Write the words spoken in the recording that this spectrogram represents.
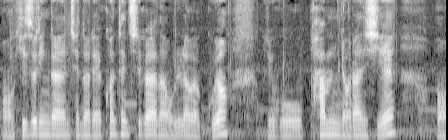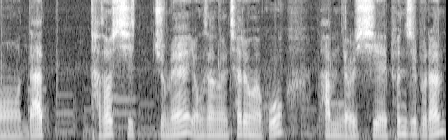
어, 기술인간 채널에 컨텐츠가 하나 올라갔고요. 그리고 밤 11시에 어, 낮 5시쯤에 영상을 촬영하고 밤 10시에 편집을 한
